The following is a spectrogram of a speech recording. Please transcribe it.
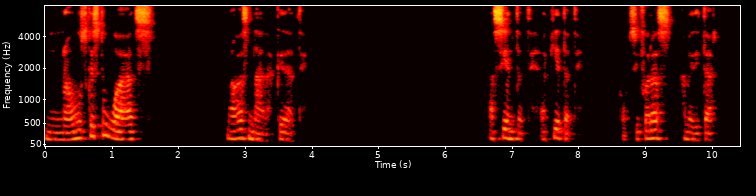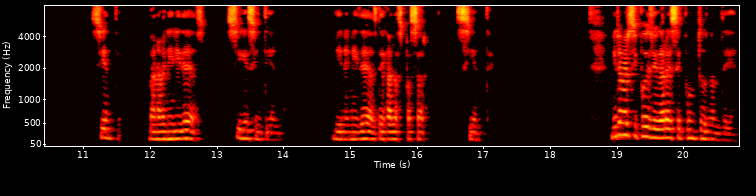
no busques tu WhatsApp, no hagas nada, quédate. Asiéntate, aquíétate, como si fueras a meditar. Siente, van a venir ideas, sigue sintiendo. Vienen ideas, déjalas pasar, siente. Mira a ver si puedes llegar a ese punto donde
